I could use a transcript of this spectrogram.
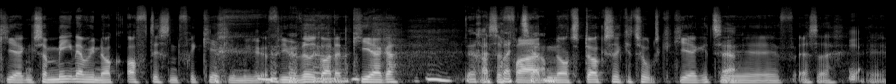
kirken, så mener vi nok ofte sådan frikirkelige miljøer, fordi vi ved godt, at kirker, Mm. Det er ret altså fra term. den ortodoxe katolske kirke til, Ja. øh, altså, Ja. øh,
